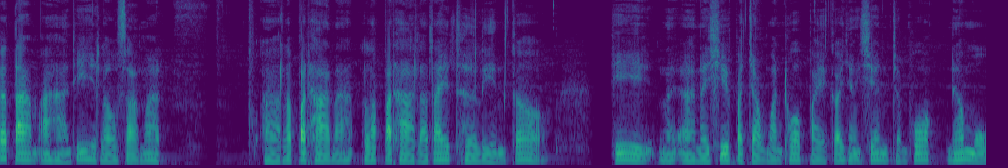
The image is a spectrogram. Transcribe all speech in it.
ก็ตามอาหารที่เราสามารถรับประทานนะรับประทานแล้วได้เทอร์ลีนก็ที่ในอ่ในชีวิตประจำวันทั่วไป ก็อย่างเช่นจำพวกเนื้อหมู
